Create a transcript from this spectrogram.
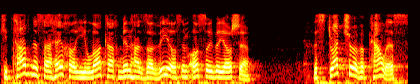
Kitavnes ha'hechel yilakach min hazavios im b'yosher. The structure of a palace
